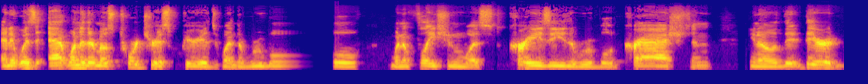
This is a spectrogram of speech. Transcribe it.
and it was at one of their most torturous periods when the ruble, when inflation was crazy, the ruble crashed, and you know they, they're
